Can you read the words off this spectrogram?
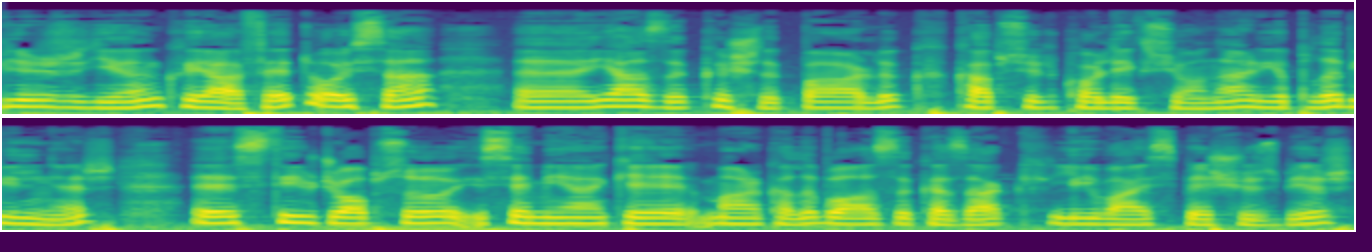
bir yığın kıyafet. Oysa ee, yazlık, kışlık, baharlık kapsül koleksiyonlar yapılabilir. Ee, Steve Jobs'u Semiyake markalı boğazlı kazak, Levi's 501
